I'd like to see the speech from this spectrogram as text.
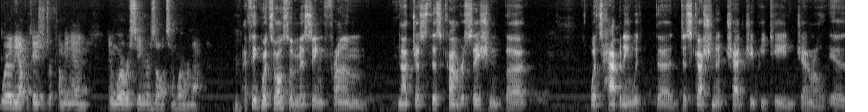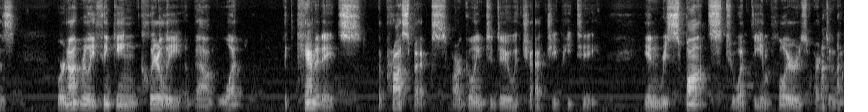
where the applications are coming in and where we're seeing results and where we're not. I think what's also missing from not just this conversation, but what's happening with the discussion at ChatGPT in general is we're not really thinking clearly about what the candidates, the prospects are going to do with ChatGPT in response to what the employers are doing.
